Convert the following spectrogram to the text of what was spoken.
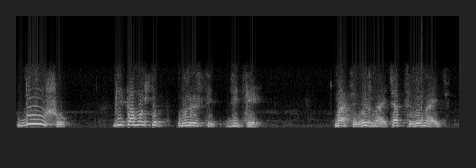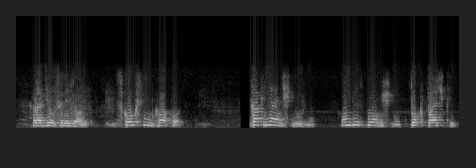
душу для того, чтобы вырастить детей. Матери, вы знаете, отцы, вы знаете, родился ребенок. Сколько с ним хлопот. Как нянчить нужно. Он беспомощный, только пачкается,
